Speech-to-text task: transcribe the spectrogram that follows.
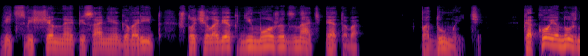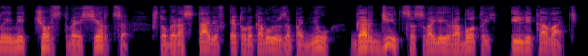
Ведь священное писание говорит, что человек не может знать этого. Подумайте, какое нужно иметь черствое сердце, чтобы, расставив эту роковую западню, гордиться своей работой и ликовать.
